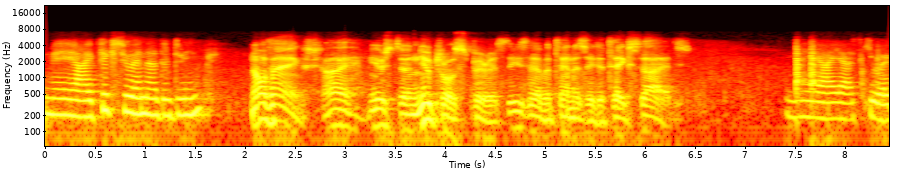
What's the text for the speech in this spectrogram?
May I fix you another drink? No, thanks. I'm used to neutral spirits. These have a tendency to take sides. May I ask you a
